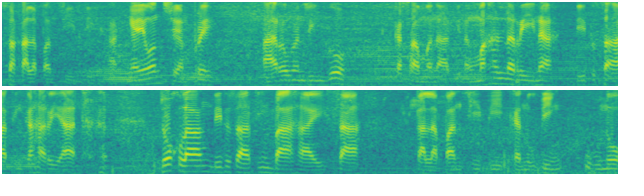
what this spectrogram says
sa Calapan City. At ngayon, syempre, araw ng linggo, kasama natin ang mahal na Reyna dito sa ating kaharian. Joke lang, dito sa ating bahay sa Calapan City, Canubing Uno,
